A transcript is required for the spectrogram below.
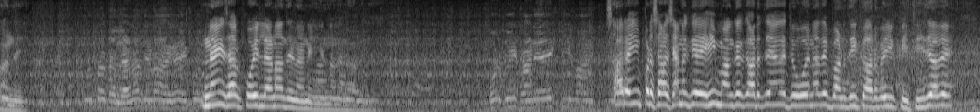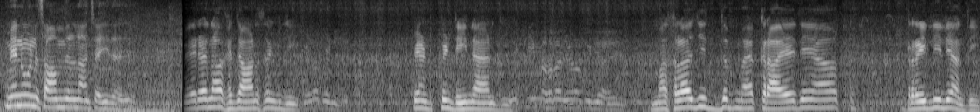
ਹਾਂਜੀ। ਕੋਈ ਤੁਹਾਡਾ ਲੈਣਾ ਦੇਣਾ ਹੈਗਾ ਇਹ ਕੋਈ? ਨਹੀਂ ਸਰ ਕੋਈ ਲੈਣਾ ਦੇਣਾ ਨਹੀਂ ਇਹਨਾਂ ਦੇ ਨਾਲ ਜੀ। ਹੋਰ ਤੁਸੀਂ ਥਾਣੇ ਆਏ ਕੀ ਮੰਗ ਸਾਰੇ ਅਸੀਂ ਪ੍ਰਸ਼ਾਸਨ ਅੱਗੇ ਇਹੀ ਮੰਗ ਕਰਦੇ ਹਾਂ ਕਿ ਜੋ ਇਹਨਾਂ ਦੇ ਬਣਦੀ ਕਾਰਵਾਈ ਕੀਤੀ ਜਾਵੇ ਮੈਨੂੰ ਇਨਸਾਫ ਮਿਲਣਾ ਚਾਹੀਦਾ ਜੀ। ਮੇਰਾ ਨਾਮ ਖਜਾਨ ਸਿੰਘ ਜੀ। ਕਿਹੜਾ ਪਿੰਡ ਜੀ? ਪਿੰਡ ਭਿੰਡੀ ਨੈਣ ਜੀ। ਕੀ ਮਸਲਾ ਜਿਹੜਾ ਤੁਸੀਂ ਆਏ? ਮਸਲਾ ਜੀ ਦ- ਮੈਂ ਕਿਰਾਏ ਤੇ ਆ ਟਰੇਲੀ ਲਿਆਂਦੀ।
